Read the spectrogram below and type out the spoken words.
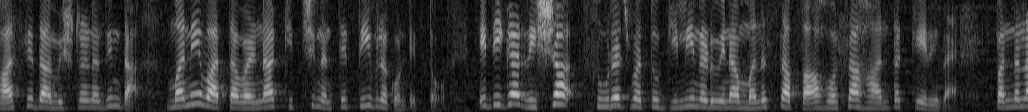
ಹಾಸ್ಯದ ಮಿಶ್ರಣದಿಂದ ಮನೆ ವಾತಾವರಣ ಕಿಚ್ಚಿನಂತೆ ತೀವ್ರಗೊಂಡಿತ್ತು. ಇದೀಗ ರಿಷಾ, ಸೂರಜ್ ಮತ್ತು ಗಿಲ್ಲಿ ನಡುವಿನ ಮನಸ್ತಾಪ ಹೊಸ ಹಂತಕ್ಕೇರಿದೆ. ಸ್ಪಂದನ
